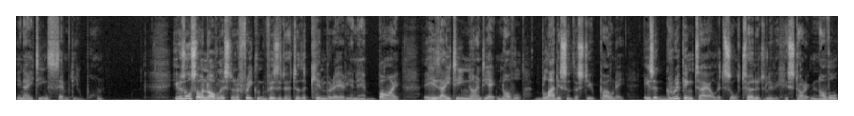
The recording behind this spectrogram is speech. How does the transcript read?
in 1871. He was also a novelist and a frequent visitor to the Kinver area nearby. His 1898 novel, Bladys of the Stewpony, is a gripping tale that's alternately a historic novel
